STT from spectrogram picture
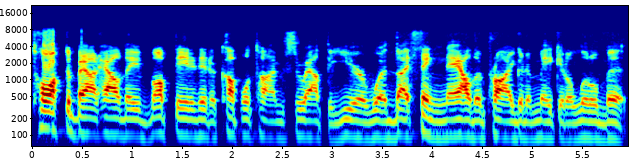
talked about how they've updated it a couple times throughout the year. Where I think now they're probably going to make it a little bit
